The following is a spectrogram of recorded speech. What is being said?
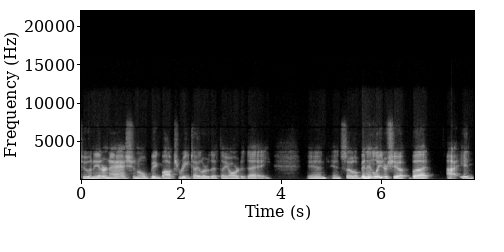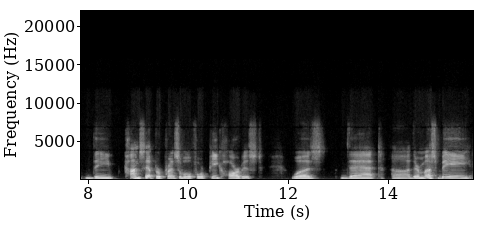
to an international big box retailer that they are today. And, and so I've been in leadership, but I, it, the concept or principle for peak harvest was that uh, there must be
